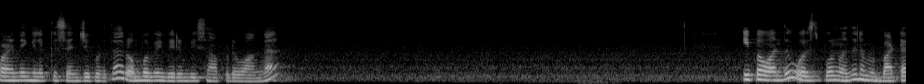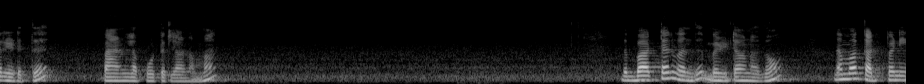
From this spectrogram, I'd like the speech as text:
குழந்தைங்களுக்கு செஞ்சு கொடுத்தா ரொம்பவே விரும்பி சாப்பிடுவாங்க. இப்போ வந்து ஒரு ஸ்பூன் வந்து நம்ம பட்டர் எடுத்து பேனில் போட்டுக்கலாம் நம்ம. இந்த பட்டர் வந்து மெல்ட் ஆனதும் நம்ம கட் பண்ணி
